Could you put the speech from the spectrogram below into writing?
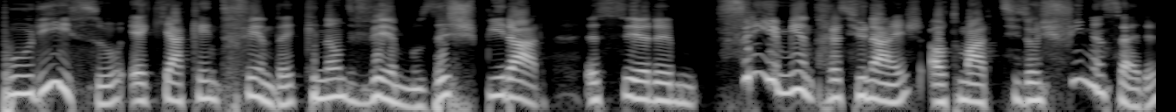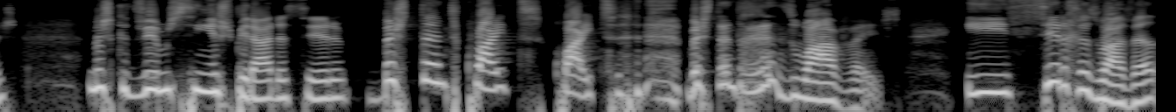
Por isso é que há quem defenda que não devemos aspirar a ser hum, friamente racionais ao tomar decisões financeiras, mas que devemos sim aspirar a ser bastante quite, quite, bastante razoáveis. E ser razoável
